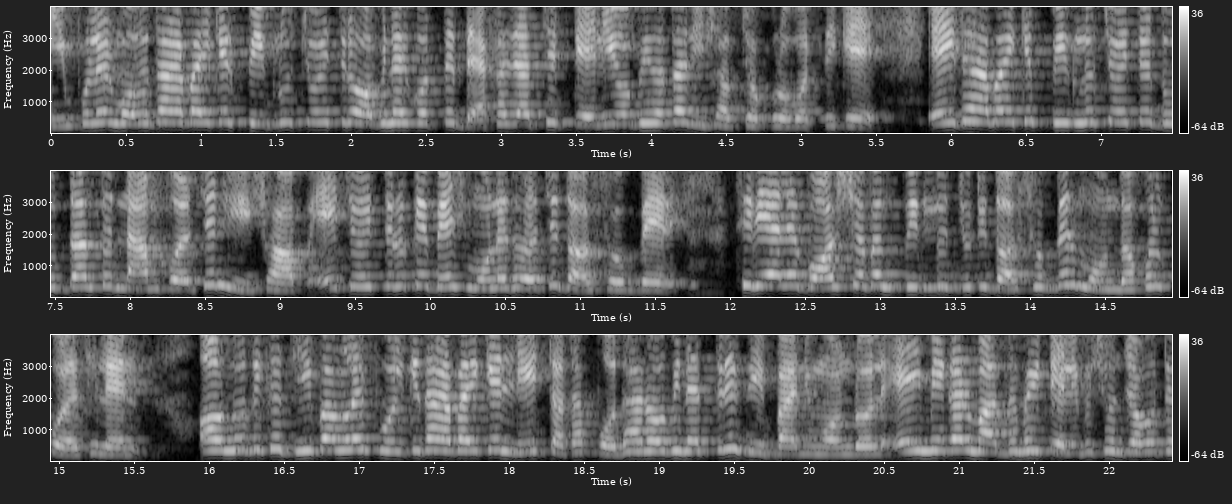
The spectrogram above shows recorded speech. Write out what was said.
নিমফুলের মধু ধারাবাহিকের পিগলু চরিত্রে অভিনয় করতে দেখা যাচ্ছে টেলি অভিনেতা ঋষভ চক্রবর্তীকে। এই ধারাবাহিকে পিগলু চরিত্রে দুর্দান্ত নাম করেছেন ঋষভ। এই চরিত্রকে বেশ মনে ধরেছে দর্শকদের। সিরিয়ালে বর্ষা এবং পিগলুর জুটি দর্শকদের মন দখল করেছিলেন। অন্যদিকে জি বাংলায় ফুলকি ধারাবাহিকের লিড তথা প্রধান অভিনেত্রী দিব্যানী মণ্ডল। এই মেগার মাধ্যমেই টেলিভিশন জগতে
